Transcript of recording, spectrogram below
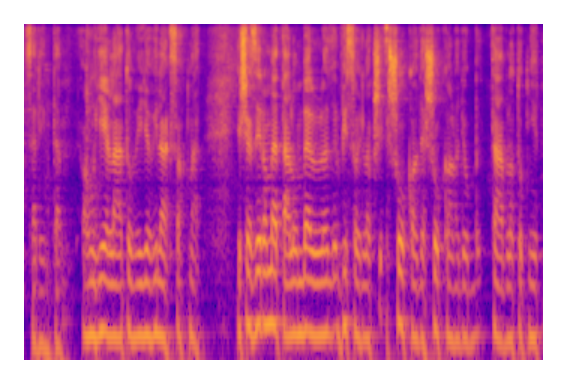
szerintem, ahogy én látom így a világszakmát. És ezért a metálon belül viszonylag sokkal, de sokkal nagyobb távlatok nyit,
